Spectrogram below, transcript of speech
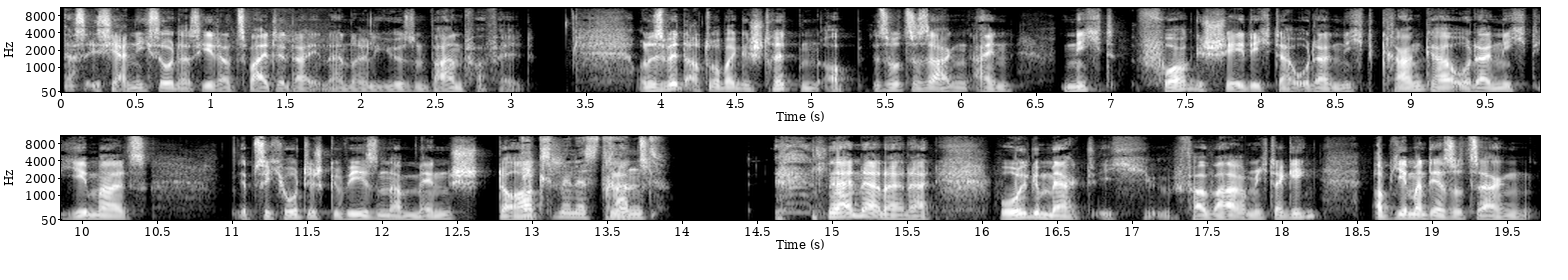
Das ist ja nicht so, dass jeder Zweite da in einen religiösen Wahn verfällt. Und es wird auch darüber gestritten, ob sozusagen ein nicht vorgeschädigter oder nicht kranker oder nicht jemals psychotisch gewesener Mensch dort. Ex-Ministrant. nein, nein, nein, nein. Wohlgemerkt, ich verwahre mich dagegen. Ob jemand, der sozusagen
